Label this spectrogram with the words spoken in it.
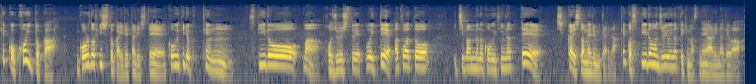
結構鯉とかゴールドフィッシュとか入れたりして攻撃力兼スピードをまあ補充しておいて後々1番目の攻撃になってしっかり仕留めるみたいな結構スピードも重要になってきますねアリーナでは、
